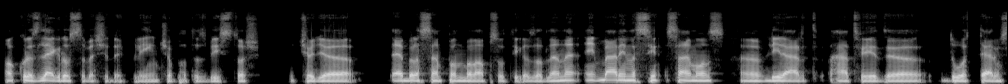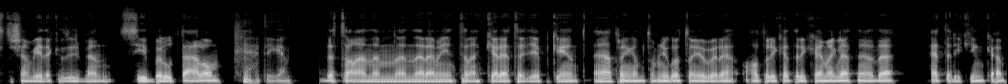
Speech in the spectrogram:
akkor az legrosszabb eset egy plane csapat, az biztos. Úgyhogy ebből a szempontból abszolút igazad lenne. Én, bár én a Simons Lillard hátvéd duót természetesen védekezésben szívből utálom. Hát igen. De talán nem lenne reménytelen keret egyébként. Hát még nem tudom, nyugodtan jövőre a hatodik, hetedik hely meg lehetne, de hetedik inkább.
